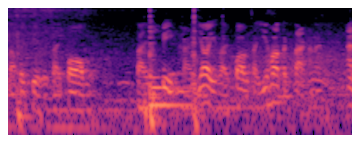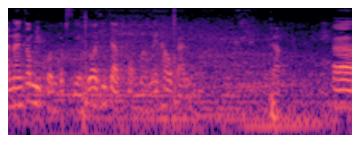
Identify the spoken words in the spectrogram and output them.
เราไปเปลี่ยนเป็นสายปลอม สายปีกขายย่อยสายปลอมสายยี่ห้อต่างๆนั้นอันนั้นก็มีผลกับเสียงด้วยที่จะออกมาไม่เท่ากันนะครับเอ่อ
